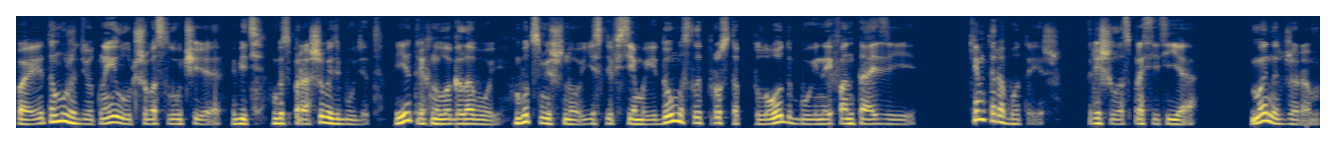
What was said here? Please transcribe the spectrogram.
Поэтому ждет наилучшего случая. Ведь выспрашивать будет. Я тряхнула головой. Вот смешно, если все мои домыслы просто плод буйной фантазии. «Кем ты работаешь?» – решила спросить я. «Менеджером».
